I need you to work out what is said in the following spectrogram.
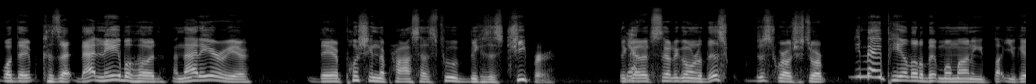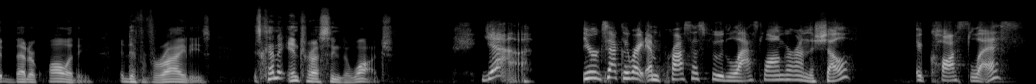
what they because that, that neighborhood and that area, they're pushing the processed food because it's cheaper. They yep. got instead of going to this this grocery store, you may pay a little bit more money, but you get better quality and different varieties. It's kind of interesting to watch. Yeah, you're exactly right. And processed food lasts longer on the shelf. It costs less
